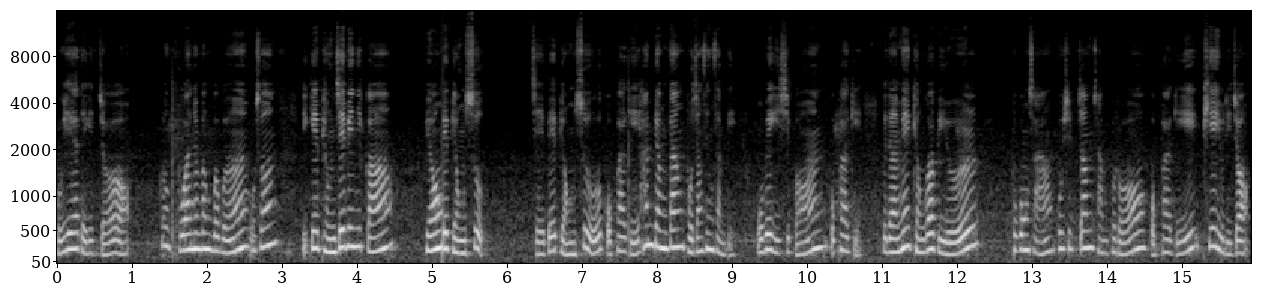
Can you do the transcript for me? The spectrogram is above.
구해야 되겠죠. 그럼 구하는 방법은 우선 이게 병재배니까 병의 병수, 재배 병수 곱하기 한 병당 보장 생산비 520원 곱하기 그 다음에 경과 비율 903 90.3% 곱하기 피해율이죠.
